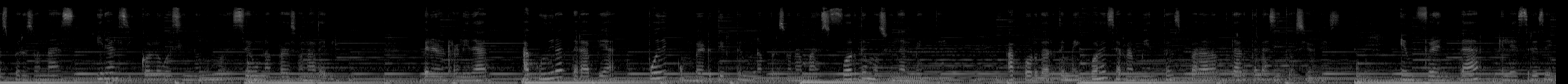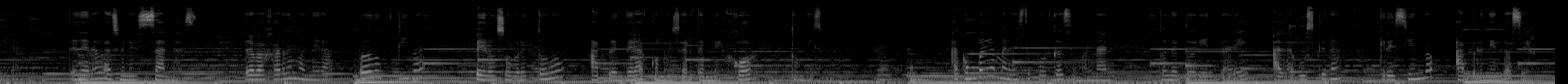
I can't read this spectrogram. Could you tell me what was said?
algunas personas ir al psicólogo es sinónimo de ser una persona débil, pero en realidad acudir a terapia puede convertirte en una persona más fuerte emocionalmente, aportarte mejores herramientas para adaptarte a las situaciones, enfrentar el estrés de vida, tener relaciones sanas, trabajar de manera productiva, pero sobre todo aprender a conocerte mejor tú mismo. Acompáñame en este podcast semanal donde te orientaré a la búsqueda creciendo aprendiendo a ser.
